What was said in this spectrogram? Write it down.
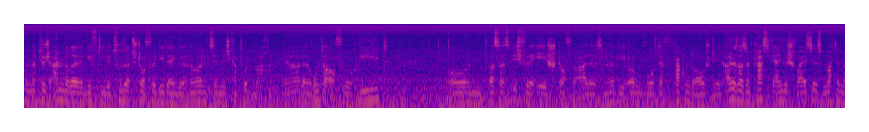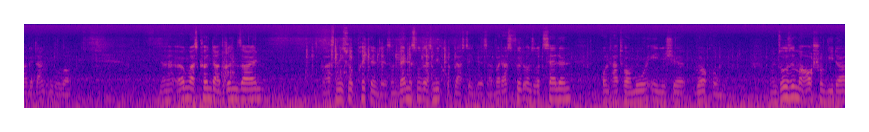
Und natürlich andere giftige Zusatzstoffe, die dein Gehirn ziemlich kaputt machen. Ja? Darunter auch Fluorid und was weiß ich für E-Stoffe alles, ne? die irgendwo auf der Verpackung draufstehen. Alles, was in Plastik eingeschweißt ist, mach dir mal Gedanken drüber. Ja? Irgendwas könnte da drin sein, was nicht so prickelnd ist. Und wenn es nur das Mikroplastik ist, aber das füllt unsere Zellen und hat hormonähnliche Wirkungen. Und so sind wir auch schon wieder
